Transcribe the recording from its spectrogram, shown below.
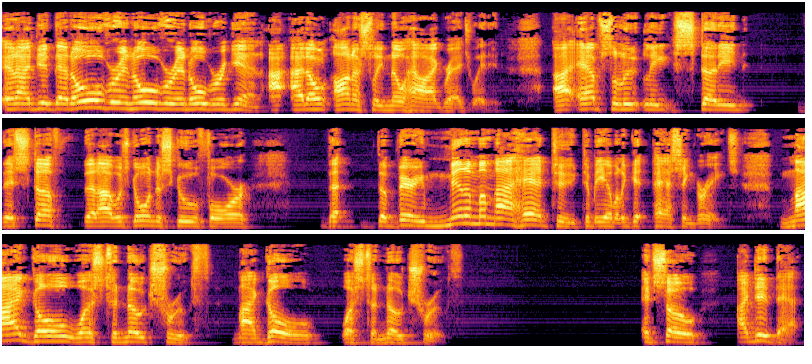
And I did that over and over and over again. I, I don't honestly know how I graduated. I absolutely studied this stuff that I was going to school for, the, the very minimum I had to, to be able to get passing grades. My goal was to know truth. My goal was to know truth. And so I did that.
